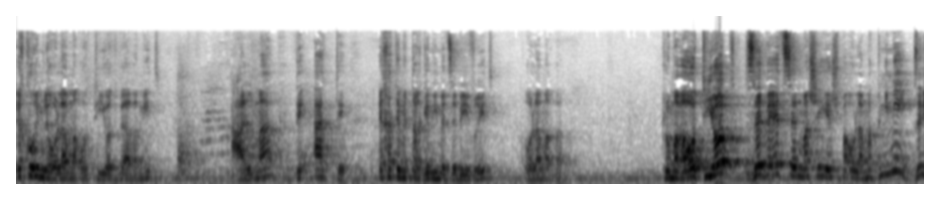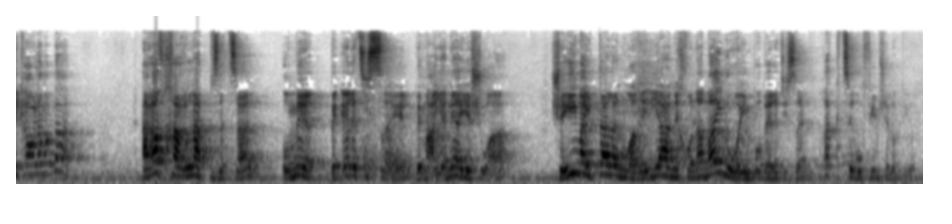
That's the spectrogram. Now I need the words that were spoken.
איך קוראים לעולם האותיות בארמית? עלמא דאתה. איך אתם מתרגמים את זה בעברית? עולם הבא. כלומר, האותיות זה בעצם מה שיש בעולם הפנימי, זה נקרא עולם הבא. הרב חרל"פ זצ"ל אומר בארץ ישראל, במעייני הישועה, שאם הייתה לנו הראייה הנכונה, מה היינו רואים פה בארץ ישראל? רק צירופים של אותיות.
